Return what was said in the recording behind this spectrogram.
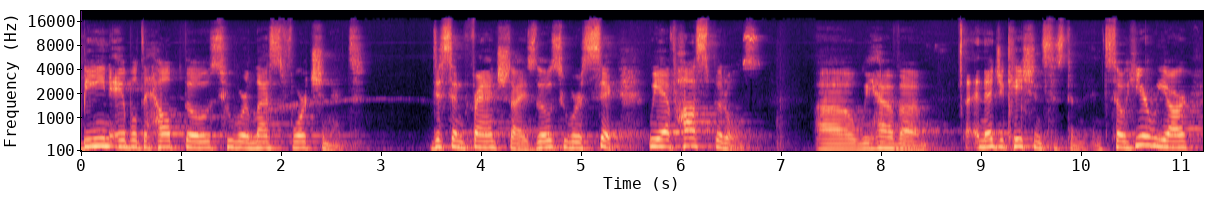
being able to help those who were less fortunate, disenfranchised, those who were sick. We have hospitals. Uh, we have a, uh, an education system. And so here we are,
